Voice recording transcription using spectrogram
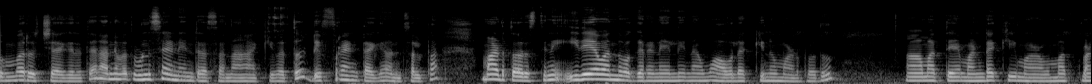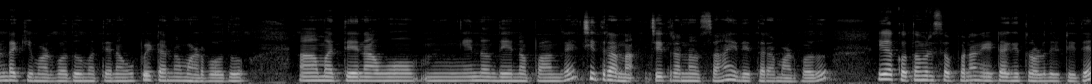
ತುಂಬ ರುಚಿಯಾಗಿರುತ್ತೆ. ನಾನು ಇವತ್ತು ಹುಣಸೆ ಹಣ್ಣಿನ ರಸನ ಹಾಕಿ ಇವತ್ತು ಡಿಫ್ರೆಂಟಾಗಿ ಒಂದು ಸ್ವಲ್ಪ ಮಾಡಿ ತೋರಿಸ್ತೀನಿ. ಇದೇ ಒಂದು ಒಗ್ಗರಣೆಯಲ್ಲಿ ನಾವು ಅವಲಕ್ಕಿನೂ ಮಾಡ್ಬೋದು. ಮತ್ತು ಮಂಡಕ್ಕಿ ಮಾ ಮತ್ತು ಮಂಡಕ್ಕಿ ಮಾಡ್ಬೋದು, ಮತ್ತು ನಾವು ಉಪ್ಪಿಟ್ಟನ್ನು ಮಾಡ್ಬೋದು. ಮತ್ತು ನಾವು ಇನ್ನೊಂದು ಏನಪ್ಪ ಅಂದರೆ ಚಿತ್ರಾನ್ನ ಚಿತ್ರಾನ್ನ ಸಹ ಇದೇ ಥರ ಮಾಡ್ಬೋದು. ಈಗ ಕೊತ್ತಂಬರಿ ಸೊಪ್ಪನ್ನು ನೀಟಾಗಿ ತೊಳೆದಿಟ್ಟಿದೆ.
